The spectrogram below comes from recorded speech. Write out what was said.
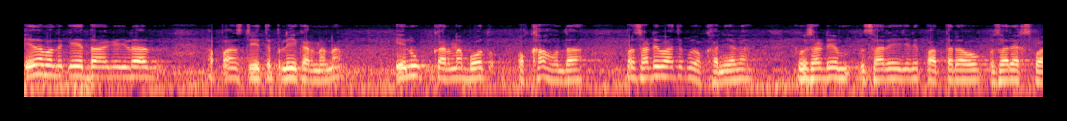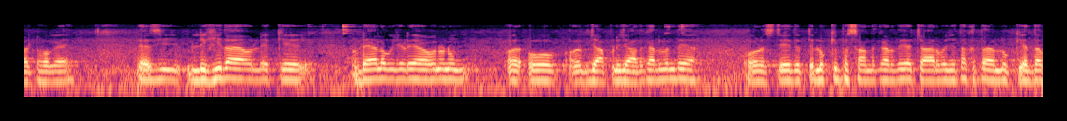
ਇਹਦਾ ਮਤਲਬ ਕਿ ਇਦਾਂ ਕਿ ਜਿਹੜਾ ਆਪਾਂ ਸਟੇਜ ਤੇ ਪਲੇ ਕਰਨਾ ਨਾ ਇਹਨੂੰ ਕਰਨਾ ਬਹੁਤ ਔਖਾ ਹੁੰਦਾ ਪਰ ਸਾਡੇ ਵਾਸਤੇ ਕੋਈ ਔਖਾ ਨਹੀਂ ਹੈਗਾ ਕਿਉਂਕਿ ਸਾਡੇ ਸਾਰੇ ਜਿਹੜੇ ਪਾਤਰ ਆ ਉਹ ਸਾਰੇ ਐਕਸਪਰਟ ਹੋ ਗਏ। ਤੇ ਅਸੀਂ ਲਿਖੀਦਾ ਆ ਉਹ ਲਿਖ ਕੇ ਡਾਇਲੋਗ ਜਿਹੜੇ ਆ ਉਹਨਾਂ ਨੂੰ ਉਹ ਆਪਣੀ ਯਾਦ ਕਰ ਲੈਂਦੇ ਆ ਔਰ ਸਟੇਜ ਦੇ ਉੱਤੇ ਲੋਕੀ ਪਸੰਦ ਕਰਦੇ ਆ। 4 ਵਜੇ ਤੱਕ ਤਾਂ ਲੋਕੀ ਇੱਦਾਂ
